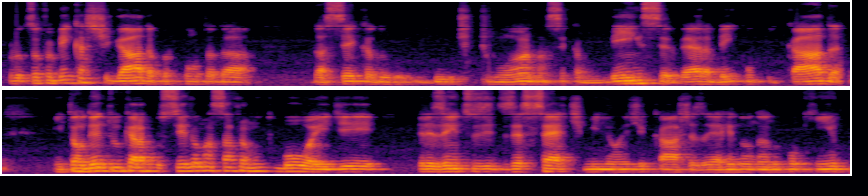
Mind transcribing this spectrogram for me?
a produção foi bem castigada por conta da, da seca do, do último ano, uma seca bem severa, bem complicada. Então, dentro do que era possível, uma safra muito boa aí de 317 milhões de caixas, aí arredondando um pouquinho,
